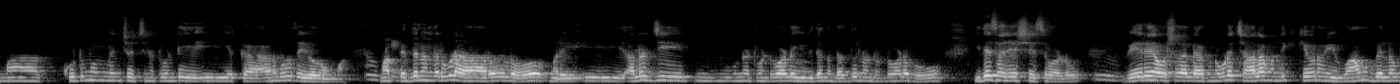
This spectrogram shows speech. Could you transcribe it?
మా కుటుంబం నుంచి వచ్చినటువంటి ఈ యొక్క అనుభూత యోగం అమ్మా మా. పెద్దలందరూ కూడా ఆ రోజుల్లో మరి ఈ అలర్జీ ఉన్నటువంటి వాళ్ళు ఈ విధంగా దద్దులు ఉన్నటువంటి వాళ్ళకు ఇదే సజెస్ట్ చేసేవాళ్ళు. వేరే ఔషధాలు లేకుండా కూడా చాలా మందికి కేవలం ఈ వాము బెల్లం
